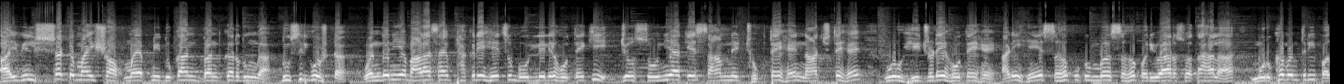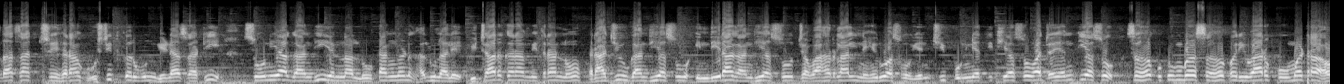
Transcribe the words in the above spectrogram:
I will shut my shop मैं अपनी दुकान बंद कर दूंगा. दुसरी गोष्ट वंदनीय बाळासाहेब ठाकरे हेच बोललेले होते की जो सोनिया के सामने झुकते हैं नाचते हैं वो हिजडे होते हैं. आणि हे सहकुटुंब सहपरिवार स्वतःला मूर्खमंत्री पदाचा चेहरा घोषित करून घेण्यासाठी सोनिया गांधी यांना लोटांगण घालून आले. विचार करा मित्रांनो राजीव गांधी असो इंदिरा गांधी असो जवाहरलाल नेहरू असो यांची पुण्यतिथी असो वा जयंती असो सहकुटुंब सहपरिवार कोमटराव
